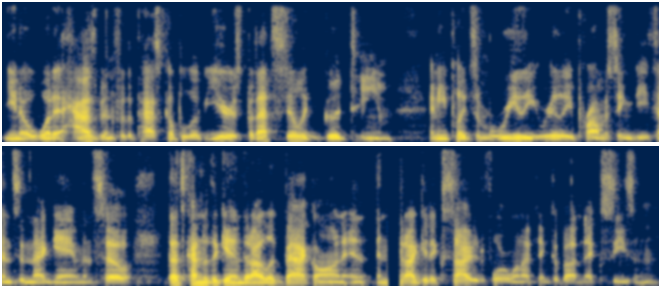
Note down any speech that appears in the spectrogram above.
you know, what it has been for the past couple of years, but that's still a good team. And he played some really, really promising defense in that game. And so that's kind of the game that I look back on and, and that I get excited for when I think about next season.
